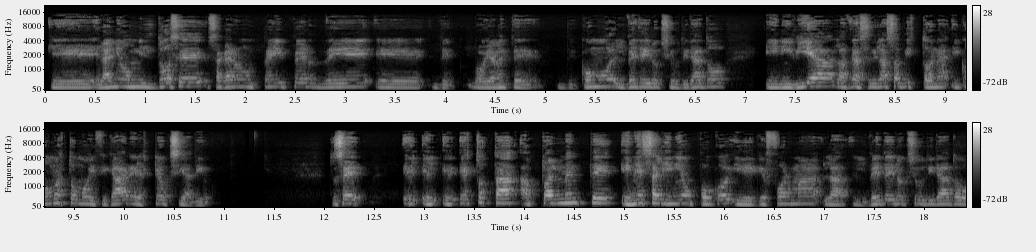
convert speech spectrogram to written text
que el año 2012 sacaron un paper de, eh, de obviamente, de cómo el beta-hidroxibutirato inhibía las deacetilasa distona y cómo esto modificaba el estrés oxidativo. Entonces, esto está actualmente en esa línea un poco y de qué forma el beta-hidroxibutirato,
